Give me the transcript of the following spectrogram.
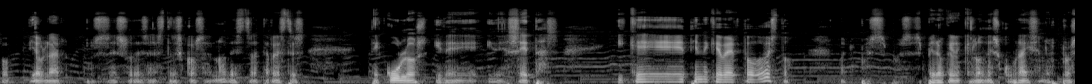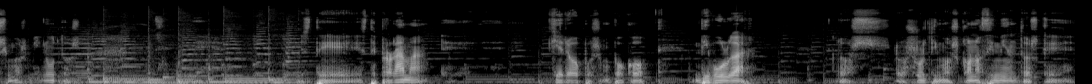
voy a hablar, pues eso, de esas tres cosas, ¿no? De extraterrestres, de culos y de, y de setas. ¿Y qué tiene que ver todo esto? Pues, pues espero que, lo descubráis en los próximos minutos. Eh, este, este programa eh, quiero pues un poco divulgar los, los últimos conocimientos que,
